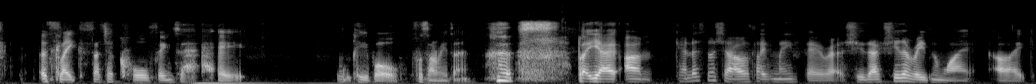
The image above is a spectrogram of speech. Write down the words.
it's like such a cool thing to hate people for some reason. but yeah, um, Candice Michelle is like my favorite. She's actually the reason why I like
